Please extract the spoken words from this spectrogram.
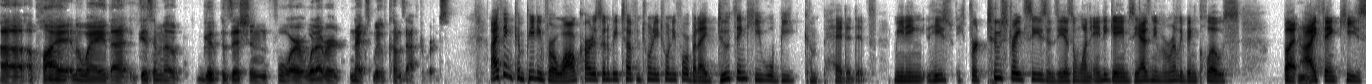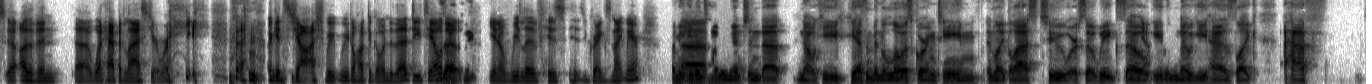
uh, apply it in a way that gets him in a good position for whatever next move comes afterwards. I think competing for a wild card is going to be tough in 2024, but I do think he will be competitive. Meaning, he's for two straight seasons, he hasn't won any games. He hasn't even really been close. But mm. I think he's uh, other than uh, what happened last year, where he against Josh. We, we don't have to go into that detail exactly. to you know relive his his Greg's nightmare. I mean, even uh, Tommy mentioned that no, he he hasn't been the lowest scoring team in like the last two or so weeks. So yeah. even though he has like a half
